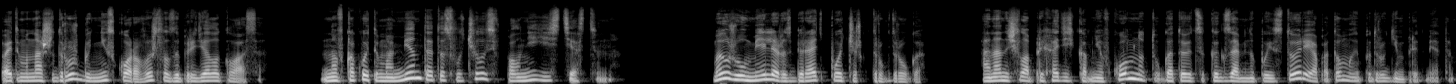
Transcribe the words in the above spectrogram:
Поэтому наша дружба не скоро вышла за пределы класса. Но в какой-то момент это случилось вполне естественно. Мы уже умели разбирать почерк друг друга. Она начала приходить ко мне в комнату, готовиться к экзамену по истории, а потом и по другим предметам.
